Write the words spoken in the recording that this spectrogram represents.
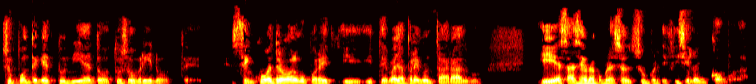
suponte que tu nieto, tu sobrino, se encuentre o algo por ahí y, te vaya a preguntar algo, y esa sea una conversación súper difícil o incómoda.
